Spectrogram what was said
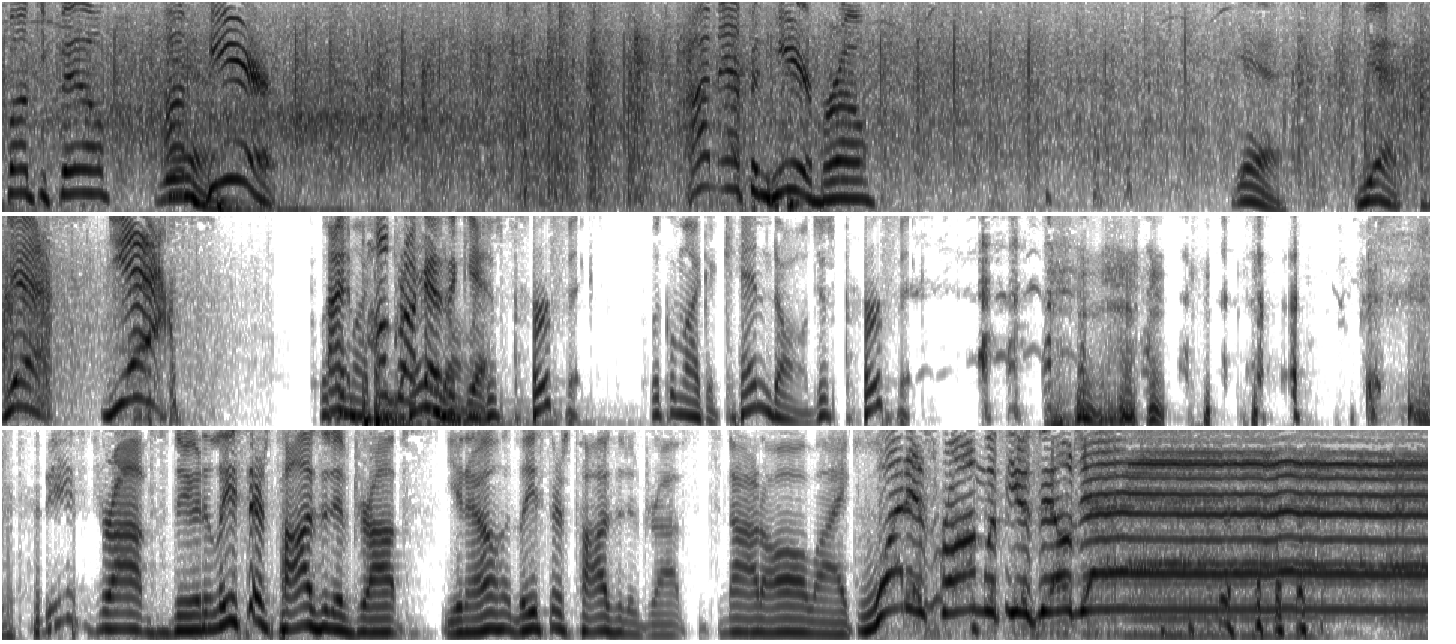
Funky Phil. I'm here. I'm effing here, bro. Yeah. Yes, yes, yes. I'm like punk rock as it doll, gets. Just perfect. Looking like a Ken doll. Just perfect. These drops, dude. At least there's positive drops, you know? At least there's positive drops. It's not all like, what is wrong with you, Zildjian?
